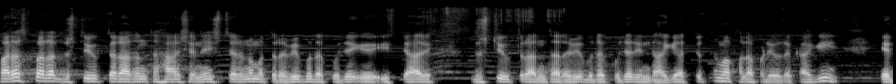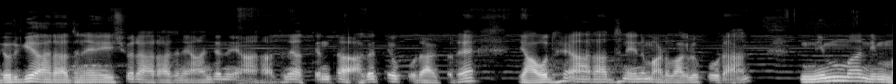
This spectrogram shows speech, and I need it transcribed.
ಪರಸ್ಪರ ದೃಷ್ಟಿಯುಕ್ತರಾದಂತಹ ಶನೈಶ್ಚರನು ಮತ್ತು ರವಿಬುಧ ಕುಜ ಇತ್ಯಾದಿ ದೃಷ್ಟಿಯುಕ್ತರಾದಂಥ ರವಿಬುಧ ಕುಜರಿಂದಾಗಿ ಅತ್ಯುತ್ತಮ ಫಲ ಪಡೆಯುವುದಕ್ಕಾಗಿ ಈ ದುರ್ಗೆ ಆರಾಧನೆ, ಈಶ್ವರ ಆರಾಧನೆ, ಆಂಜನೇಯ ಆರಾಧನೆ ಅತ್ಯಂತ ಅಗತ್ಯವೂ ಕೂಡ ಆಗ್ತದೆ. ಯಾವುದೇ ಆರಾಧನೆಯನ್ನು ಮಾಡುವಾಗಲೂ ಕೂಡ ನಿಮ್ಮ ನಿಮ್ಮ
